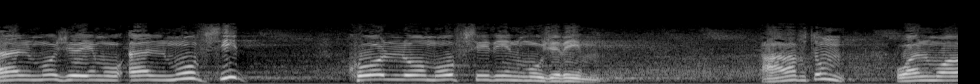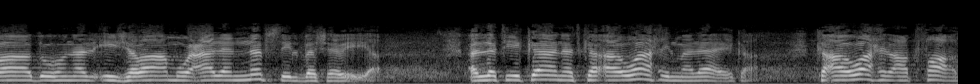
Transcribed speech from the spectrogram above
المجرم المفسد كل مفسد مجرم. عرفتم؟ والمراد هنا الإجرام على النفس البشرية التي كانت كأرواح الملائكة كأرواح الأطفال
